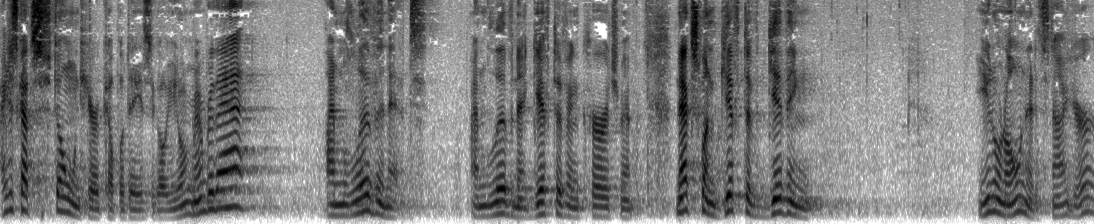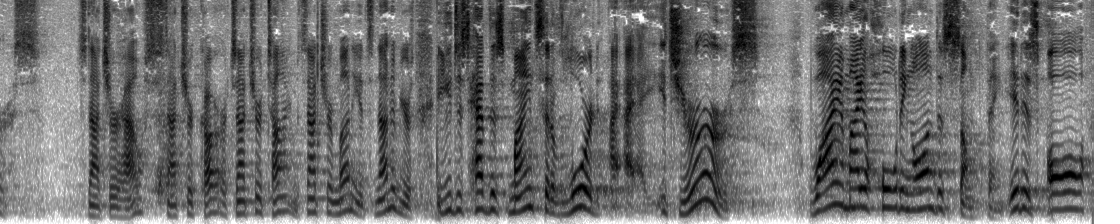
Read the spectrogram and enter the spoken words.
I just got stoned here a couple days ago. You don't remember that? I'm living it. I'm living it. Gift of encouragement. Next one, gift of giving. You don't own it, it's not yours. It's not your house. It's not your car. It's not your time. It's not your money. It's none of yours. You just have this mindset of, Lord, I, I, it's yours. Why am I holding on to something? It is all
